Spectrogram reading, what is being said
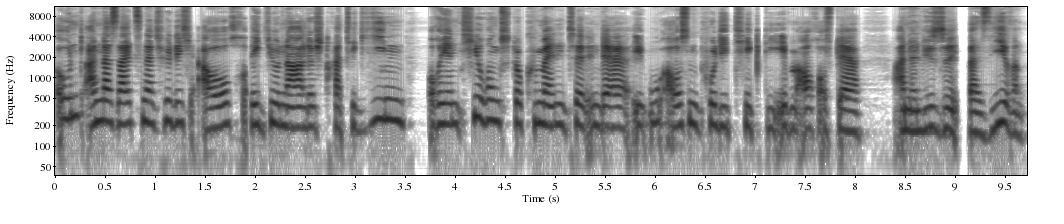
und andererseits natürlich auch regionale Strategien, Orientierungsdokumente in der EU-Außenpolitik, die eben auch auf der Analyse basieren.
